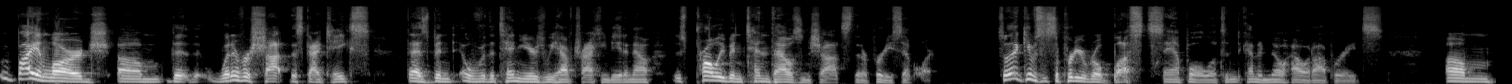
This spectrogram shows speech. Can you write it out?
by and large, um, the, the whatever shot this guy takes that has been over the 10 years we have tracking data now, there's probably been 10,000 shots that are pretty similar. So that gives us a pretty robust sample to kind of know how it operates. Um,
